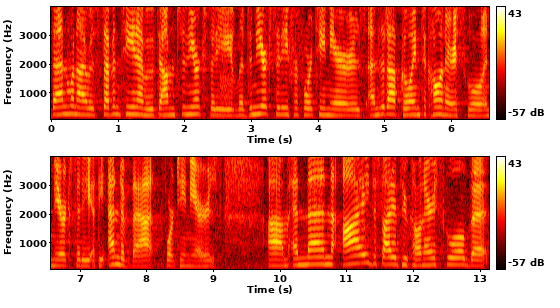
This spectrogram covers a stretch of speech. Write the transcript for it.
then when I was 17, I moved down to New York City, lived in New York City for 14 years, ended up going to culinary school in New York City at the end of that 14 years. Um, and then I decided through culinary school that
